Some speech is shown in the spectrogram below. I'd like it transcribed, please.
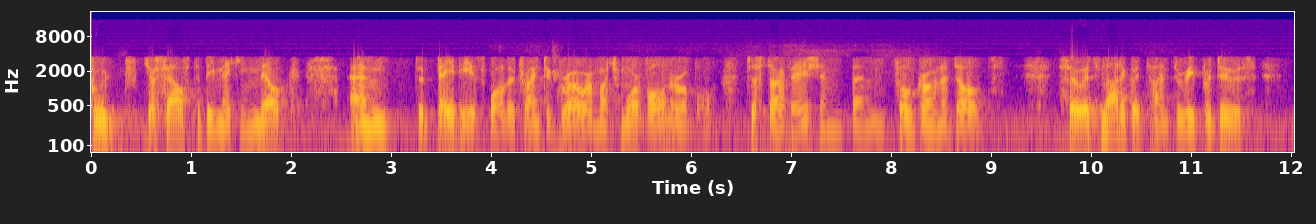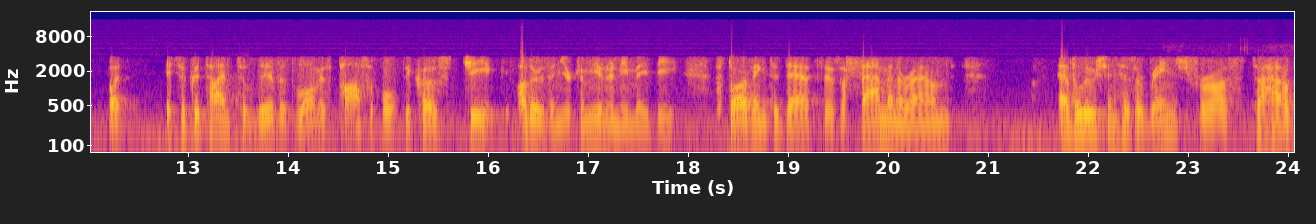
food yourself to be making milk, and the babies, while they're trying to grow, are much more vulnerable to starvation than full-grown adults. So it's not a good time to reproduce, but it's a good time to live as long as possible because, gee, others in your community may be starving to death. There's a famine around evolution has arranged for us to have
